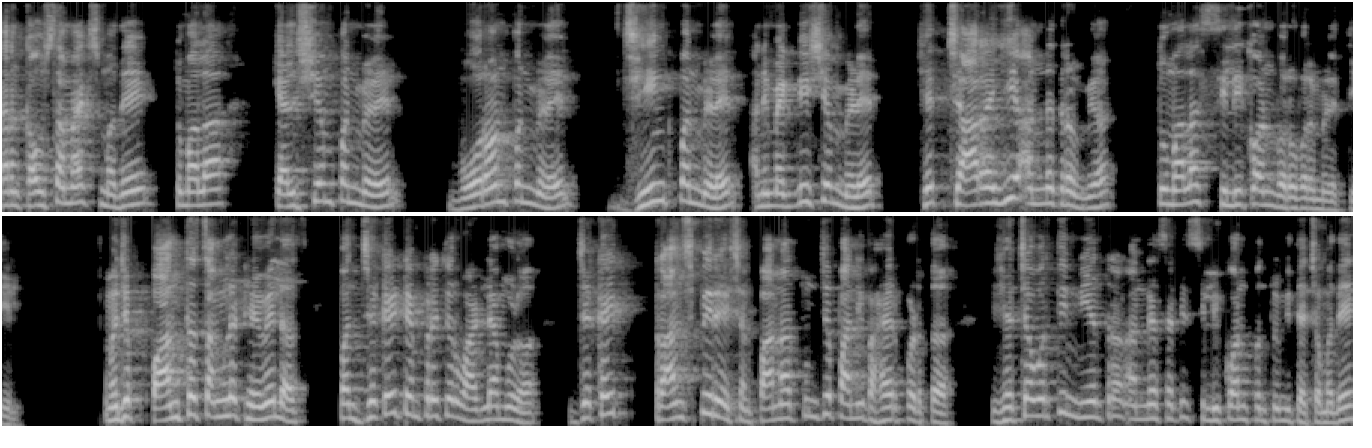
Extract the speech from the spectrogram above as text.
कारण कौसामॅक्समध्ये तुम्हाला कॅल्शियम पण मिळेल बोरॉन पण मिळेल झिंक पण मिळेल आणि मॅग्नेशियम मिळेल. हे चारही अन्नद्रव्य तुम्हाला सिलिकॉन बरोबर मिळतील. म्हणजे पान तर चांगलं ठेवेलच पण जे काही टेम्परेचर वाढल्यामुळं जे काही ट्रान्सपिरेशन पानातून जे पाणी बाहेर पडतं ह्याच्यावरती नियंत्रण आणण्यासाठी सिलिकॉन पण तुम्ही त्याच्यामध्ये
